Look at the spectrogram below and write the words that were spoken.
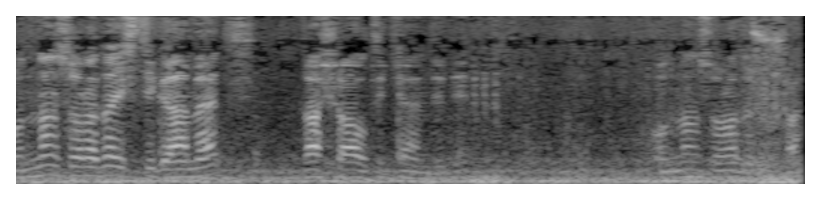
Bundan sonra da istiqamət Daşaltı kəndidir. Ondan sonra da Şuşa.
